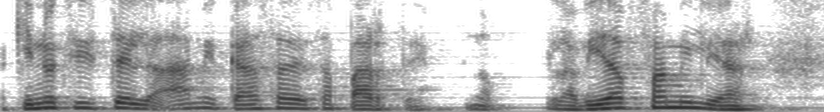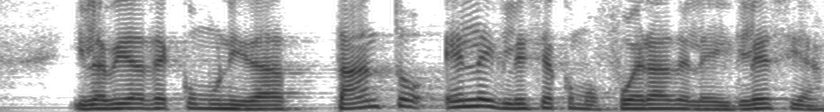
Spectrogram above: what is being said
Aquí no existe el, ah, mi casa esa parte. No, la vida familiar y la vida de comunidad, tanto en la iglesia como fuera de la iglesia.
